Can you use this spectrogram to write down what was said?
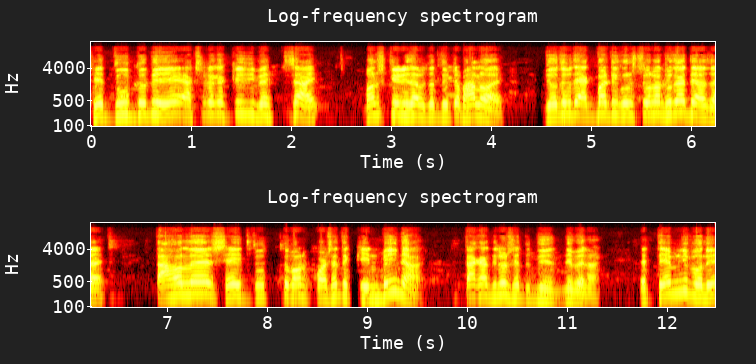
সে দুধ যদি একশো টাকা কেজি বেচতে চায়, মানুষ কিনে যাবে যদি দুধটা ভালো হয়। যদি এক বালটি গরু সোনা ঢুকাই দেওয়া যায়, তাহলে সেই দুধ তো মানুষ পয়সা দিয়ে কিনবেই না, টাকা দিলেও সে নেবে না। তেমনি বলি,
